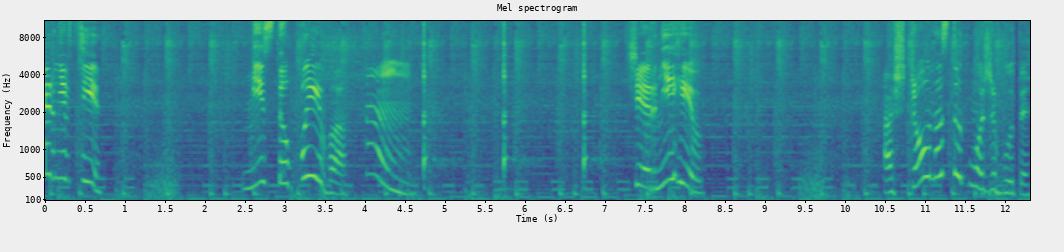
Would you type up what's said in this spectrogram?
Чернівці. Місто пива. Хм. Чернігів. А що у нас тут може бути?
